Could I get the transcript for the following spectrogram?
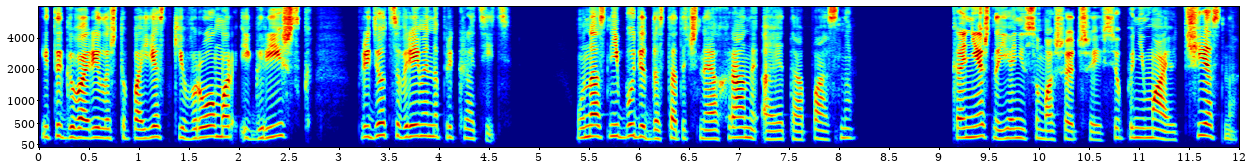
и ты говорила, что поездки в Ромар и Гришск придется временно прекратить. У нас не будет достаточной охраны, а это опасно. Конечно, я не сумасшедшая и все понимаю, честно.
